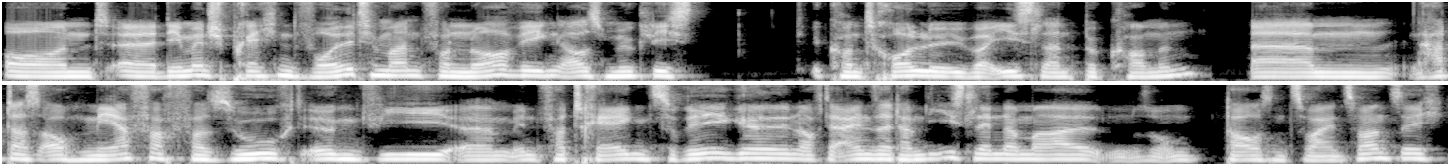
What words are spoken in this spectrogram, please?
Und äh, dementsprechend wollte man von Norwegen aus möglichst Kontrolle über Island bekommen. Ähm, hat das auch mehrfach versucht, irgendwie ähm, in Verträgen zu regeln. Auf der einen Seite haben die Isländer mal, so um 1022,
